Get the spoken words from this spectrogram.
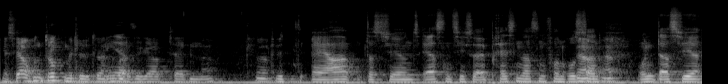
Das wäre auch ein Druckmittel dann Ja. quasi gehabt hätten. Ne? Ja. ja, dass wir uns erstens nicht so erpressen lassen von Russland Ja, ja. und dass wir,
